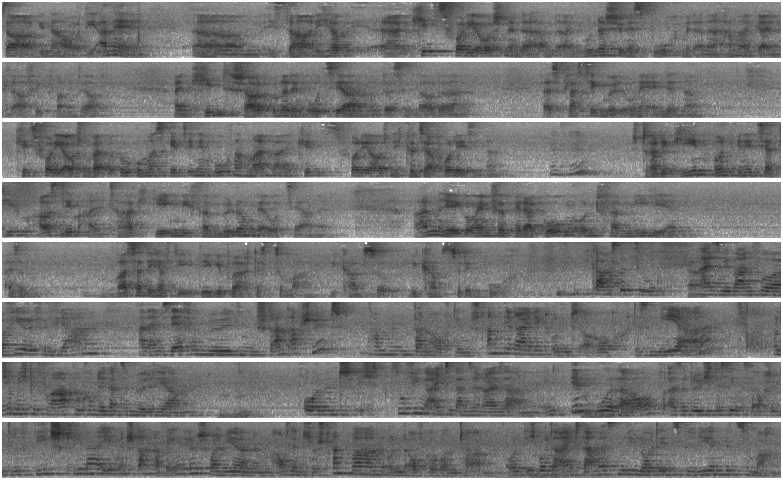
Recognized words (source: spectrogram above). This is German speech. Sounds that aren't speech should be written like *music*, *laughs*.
So, genau. Die Anne ähm, ist da und ich habe äh, Kids for the Ocean in der Hand. Ein wunderschönes Buch mit einer hammergeilen Grafik vorne drauf. Ein Kind schaut unter den Ozean und das sind lauter, da ist Plastikmüll ohne Ende. Ne? Kids for the Ocean, um was geht es in dem Buch nochmal bei Kids for the Ocean? Ich könnte es ja auch vorlesen. Ne? Mhm. Strategien und Initiativen aus dem Alltag gegen die Vermüllung der Ozeane. Anregungen für Pädagogen und Familien. Also, was hat dich auf die Idee gebracht, das zu machen? Wie kamst du, wie kamst du zu dem Buch? *laughs* Wie kam es dazu? Ja. Also, wir waren vor vier oder fünf Jahren an einem sehr vermüllten Strandabschnitt, haben dann auch den Strand gereinigt und auch das Meer. Und ich habe mich gefragt, wo kommt der ganze Müll her? Mhm. Und ich, so fing eigentlich die ganze Reise an. Im, Im, mhm. Urlaub, also durch, deswegen ist auch der Begriff Beach Cleaner eben entstanden auf Englisch, weil wir an einem ausländischen Strand waren und aufgeräumt haben. Und ich wollte eigentlich damals nur die Leute inspirieren, mitzumachen.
